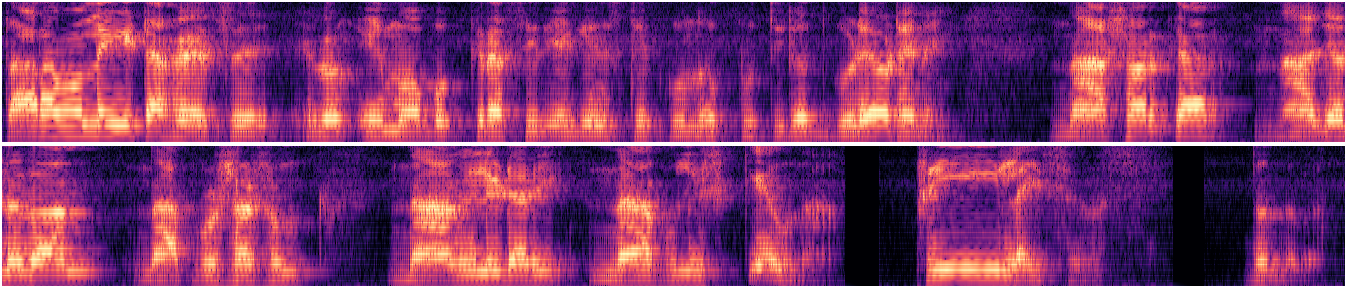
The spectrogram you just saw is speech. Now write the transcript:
তার আমলেই এটা হয়েছে এবং এই মবক্রাসির এগেনস্টে কোনো প্রতিরোধ গড়ে ওঠে নাই। না সরকার, না জনগণ, না প্রশাসন, না মিলিটারি না পুলিশ, কেউ না। ফ্রি লাইসেন্স ধন্যবাদ।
